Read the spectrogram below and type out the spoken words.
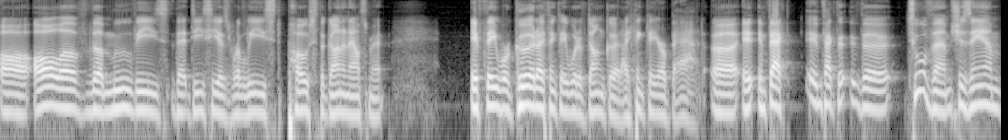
uh, all of the movies that dc has released post the Gunn announcement if they were good, I think they would have done good. I think they are bad. Uh, in fact, in fact, the, the, two of them, Shazam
